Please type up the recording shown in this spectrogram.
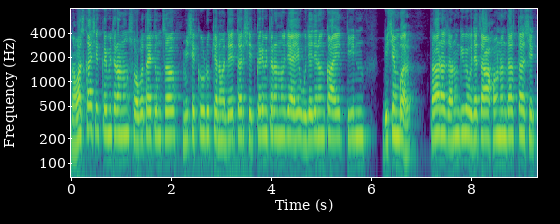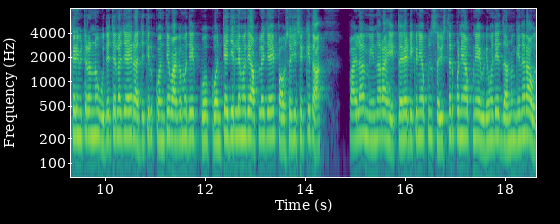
नमस्कार शेतकरी मित्रांनो स्वागत आहे तुमचं मी शेतकरी युट्यूब चॅनलमध्ये तर शेतकरी मित्रांनो जे आहे उद्या दिनांक आहे तीन डिसेंबर. तर जाणून घेऊया उद्याचा हवामान अंदाज. तर शेतकरी मित्रांनो उद्याच्याला जे आहे राज्यातील कोणत्या भागामध्ये को कोणत्या जिल्ह्यामध्ये आपलं जे आहे पावसाची शक्यता पाहायला मिळणार आहे. तर या ठिकाणी आपण सविस्तरपणे आपण या व्हिडिओमध्ये जाणून घेणार आहोत.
